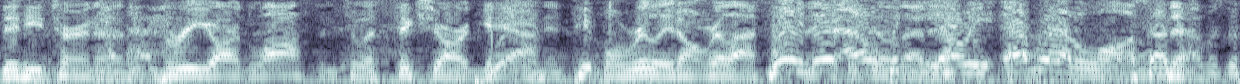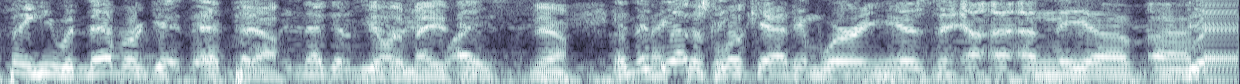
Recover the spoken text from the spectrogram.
Did he turn a three yard loss into a six yard gain? Yeah. And people really don't realize how Wait, big I a don't deal think he that is. hardly ever had a loss. I, Yeah. That was the thing. He would never get that Yeah. negative He's amazing. plays. Yeah. And then the Makes other us thing, look at him where he is uh, in the uh, uh, Yeah.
